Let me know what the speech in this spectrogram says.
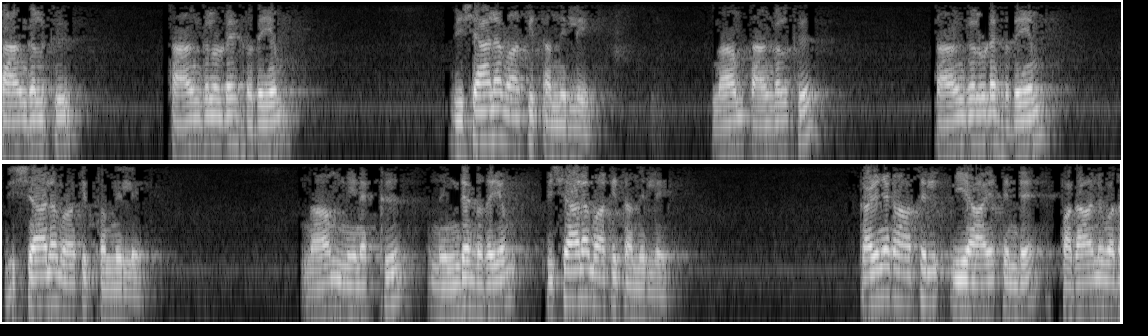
താങ്കൾക്ക് താങ്കളുടെ ഹൃദയം വിശാലമാക്കി തന്നില്ലേ നാം താങ്കൾക്ക് താങ്കളുടെ ഹൃദയം വിശാലമാക്കി തന്നില്ലേ? നാം നിനക്ക് നിന്റെ ഹൃദയം വിശാലമാക്കി തന്നില്ലേ? കഴിഞ്ഞ ക്ലാസ്സിൽ ഈ ആയത്തിന്റെ പദാനുപത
